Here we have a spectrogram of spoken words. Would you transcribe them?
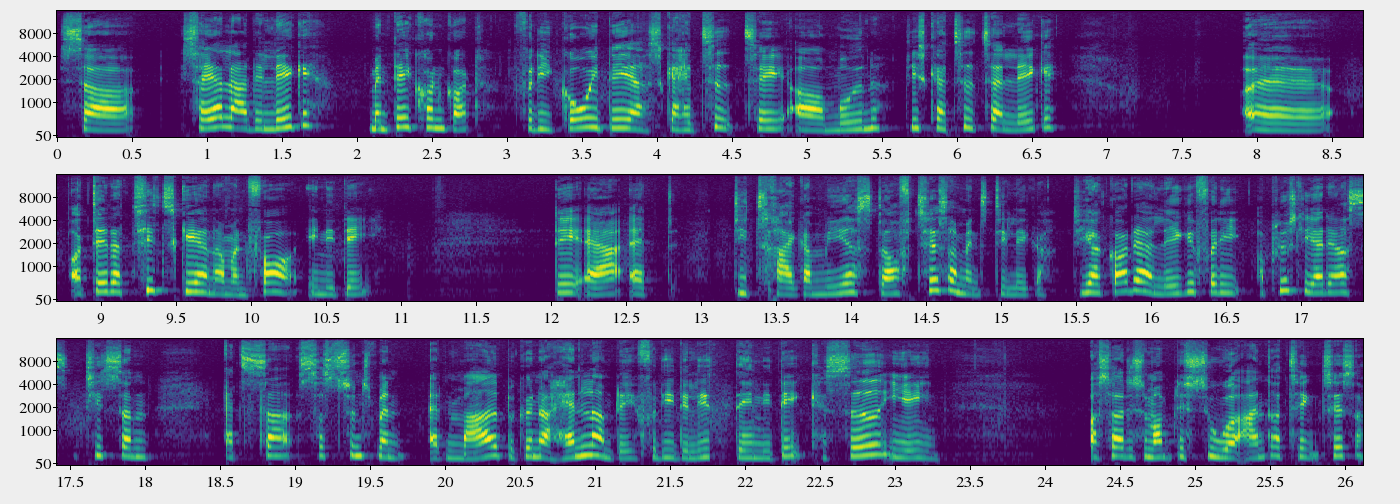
Så, så jeg lader det ligge, men det er kun godt, fordi gode idéer skal have tid til at modne. De skal have tid til at lægge. Øh, og det, der tit sker, når man får en idé, det er, at de trækker mere stof til sig, mens de ligger. De har godt af at ligge, fordi, og pludselig er det også tit sådan, at så, så synes man, at meget begynder at handle om det, fordi det, det en idé kan sidde i en. Og så er det som om, det suger andre ting til sig.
